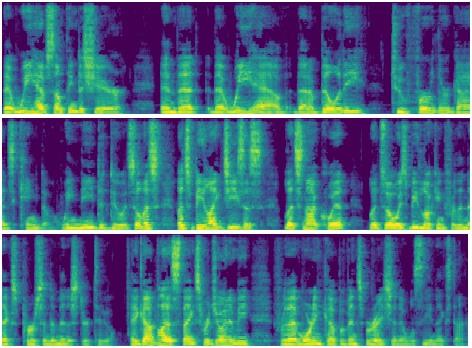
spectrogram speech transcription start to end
that we have something to share, and that, that we have that ability to further God's kingdom. We need to do it. So let's, let's be like Jesus. Let's not quit. Let's always be looking for the next person to minister to. Hey, God bless. Thanks for joining me for that morning cup of inspiration, and we'll see you next time.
